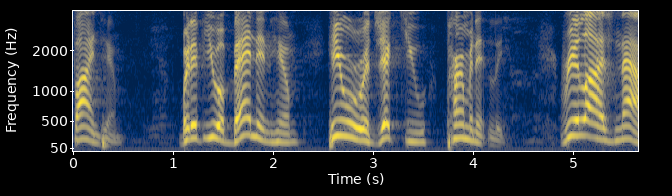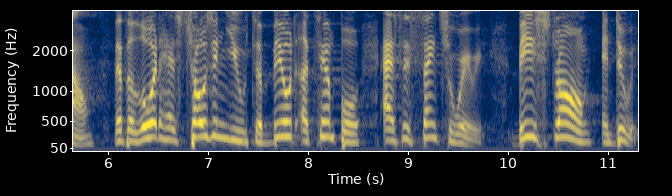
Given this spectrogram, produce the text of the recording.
find him. But if you abandon him, he will reject you permanently. Realize now that the Lord has chosen you to build a temple as his sanctuary. Be strong and do it.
